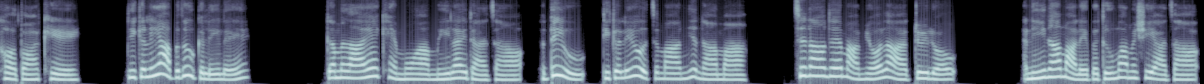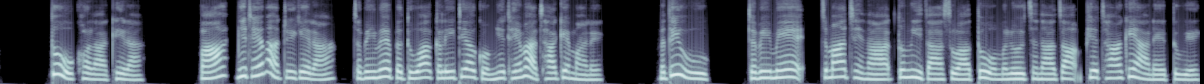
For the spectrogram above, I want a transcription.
ခေါ်သွားခဲ့ဒီကလေးကဘသူ့ကလေးလဲကမလာရဲ့ခင်မွန်းကမေးလိုက်တာကြောင့်မသိဘူးဒီကလေးကိုကျမမျက်နှာမှာချင်းတောင်းထဲမှာမျောလာတွေ့လို့အနီးနားမှာလည်းဘသူမှမရှိရကြောင့်သူ့ကိုခေါ်လာခဲ့တာဘာမြစ်ထဲမှာတွေ့ခဲ့တာဒါပေမဲ့ဘသူကကလေးတယောက်ကိုမြစ်ထဲမှာချခဲ့မှလဲမသိဘူးဒါပေမဲ့ ကျမထင်တာသူ့မိသားစုကသူ့ကိုမလို့ချင်တာကြောင့်ဖြစ်ထားခဲ့ရတယ်သူရဲ့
